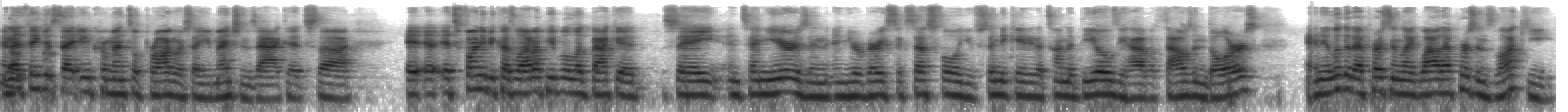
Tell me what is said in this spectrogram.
and know, i think it's that incremental progress that you mentioned zach. It's uh it, it's funny because a lot of people look back at say in 10 years and, and you're very successful, you've syndicated a ton of deals, you have a thousand doors, and they look at that person like, wow, that person's lucky.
